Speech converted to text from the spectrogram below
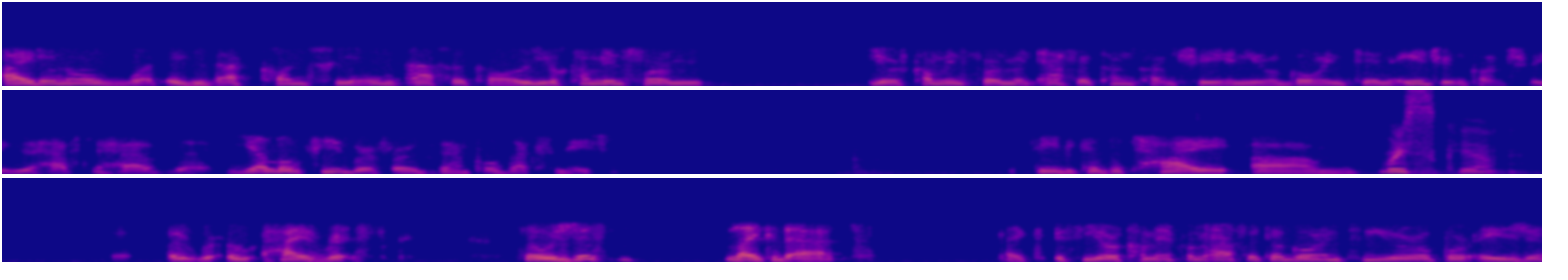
I don't know what exact country in Africa, or you're coming from you're coming from an African country and you're going to an Asian country, you have to have the yellow fever, for example, vaccination. See, because it's high um, risk, yeah. a, a high risk. So it's just like that. Like if you're coming from Africa going to Europe or Asia,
